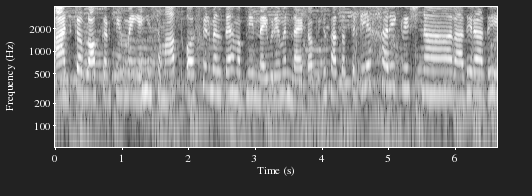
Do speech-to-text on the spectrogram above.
आज का ब्लॉग करती हूँ मैं यहीं समाप्त और फिर मिलते हैं हम अपनी नई वीडियो में नए टॉपिक के साथ। तब तक के लिए हरे कृष्णा राधे राधे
